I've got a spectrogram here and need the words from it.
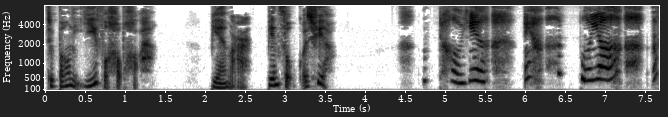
就包你衣服好不好啊？边玩边走过去啊！讨厌！哎呀，不要！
